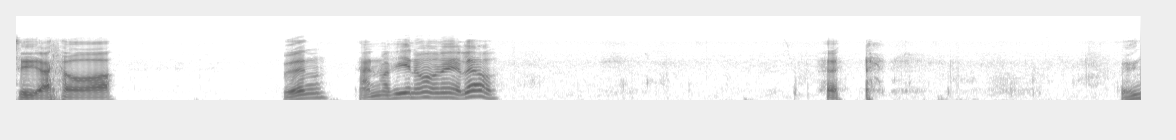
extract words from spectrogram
เสือทอเบิ้งหันมาพี่โน้นนี่เร็วเบิ้ง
